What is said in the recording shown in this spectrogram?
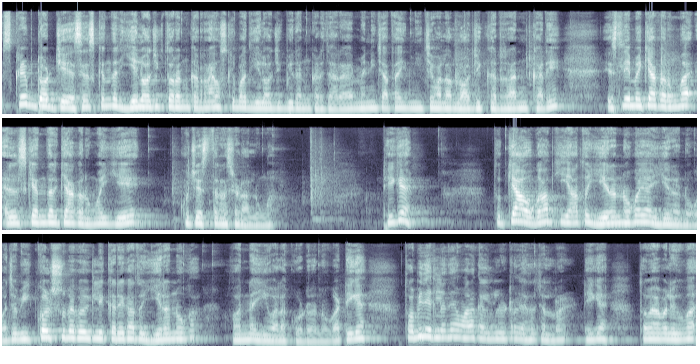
स्क्रिप्ट डॉट जे एस के अंदर ये लॉजिक तो रन कर रहा है, उसके बाद ये लॉजिक भी रन कर जा रहा है। मैं नहीं चाहता नीचे वाला लॉजिक रन करे। इसलिए मैं क्या करूँगा एल्स के अंदर क्या करूँगा, ये कुछ इस तरह से डालूँगा। ठीक है? तो क्या होगा कि या तो ये रन होगा या ये रन होगा। जब इक्वल्स टू पे कोई क्लिक करेगा तो ये रन होगा, वरना ये वाला कोड रन होगा। ठीक है? तो अभी देख लेते हैं हमारा कैलकुलेटर कैसा चल रहा है। ठीक है? तो मैं यहाँ लिखूँगा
